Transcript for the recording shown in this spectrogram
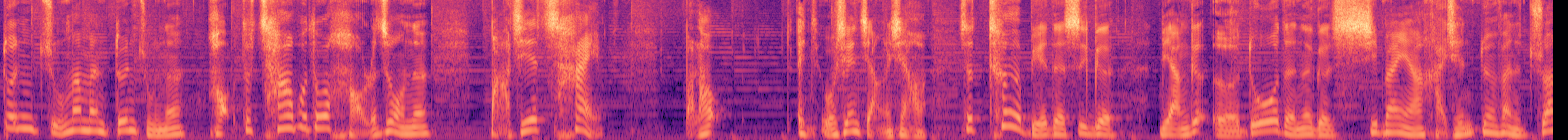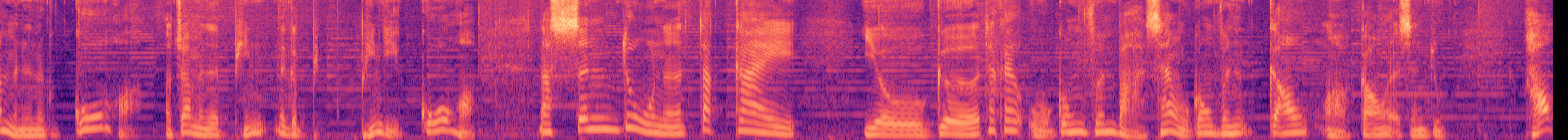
炖煮，慢慢炖煮呢，好，都差不多好了之后呢，把这些菜把它。哎，我先讲一下哈，这特别的是一个两个耳朵的那个西班牙海鲜炖饭的专门的那个锅哈，啊，专门的平那个平底锅哈，那深度呢大概有个大概五公分吧，三五公分高啊，高的深度。好，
